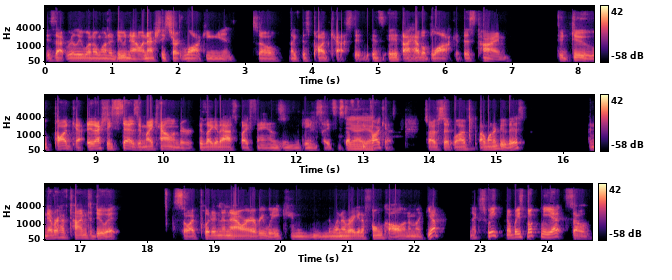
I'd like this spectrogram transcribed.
is that really what I want to do now? And actually start locking in. So like this podcast, it, it's it I have a block at this time to do podcast. It actually says in my calendar, because I get asked by fans and game sites and stuff yeah, to do yeah. podcast. So I've said, well, I've, I want to do this. I never have time to do it. So I put in an hour every week. And whenever I get a phone call, and I'm like, yep, next week, nobody's booked me yet. So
